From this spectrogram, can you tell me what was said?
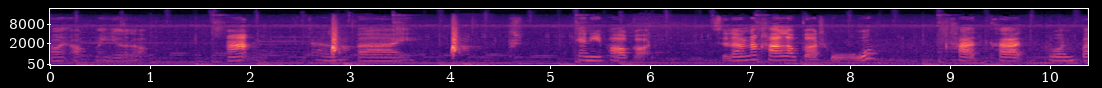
ร้อยออกไม่เยอะหรอกอะทาลงไป แค่นี้พอก่อน เสร็จแล้วนะคะเราก็ถู ขัดขัดวนไป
